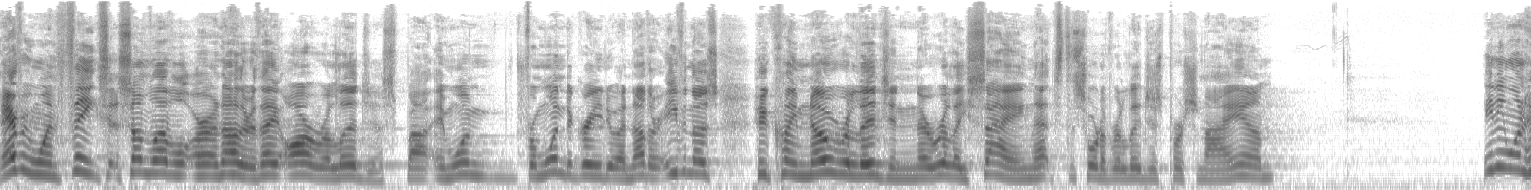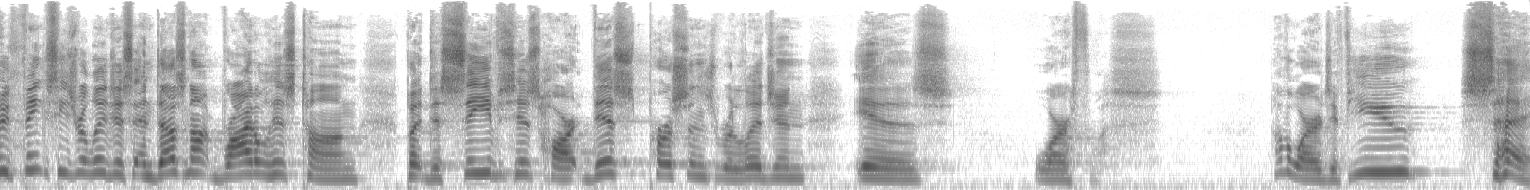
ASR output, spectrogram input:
everyone thinks at some level or another they are religious by, in one, from one degree to another. Even those who claim no religion, they're really saying that's the sort of religious person I am. Anyone who thinks he's religious and does not bridle his tongue, but deceives his heart, this person's religion is worthless. In other words, if you say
